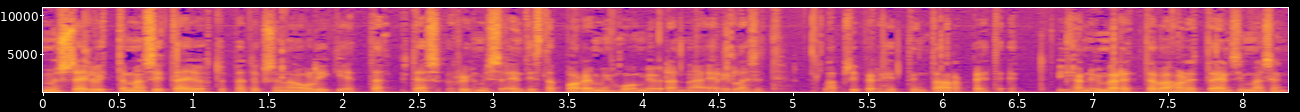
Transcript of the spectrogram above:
myös selvittämään sitä ja johtopäätöksenä olikin, että pitäisi ryhmissä entistä paremmin huomioida nämä erilaiset lapsiperheiden tarpeet. Et ihan ymmärrettävää on, että ensimmäisen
